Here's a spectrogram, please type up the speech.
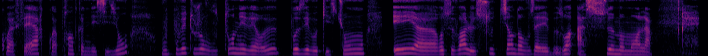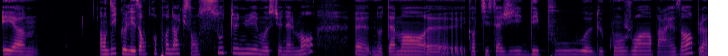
quoi faire, quoi prendre comme décision, vous pouvez toujours vous tourner vers eux, poser vos questions et euh, recevoir le soutien dont vous avez besoin à ce moment-là. Et, euh, On dit que les entrepreneurs qui sont soutenus émotionnellement, euh, notamment quand il s'agit d'époux, de conjoints par exemple,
